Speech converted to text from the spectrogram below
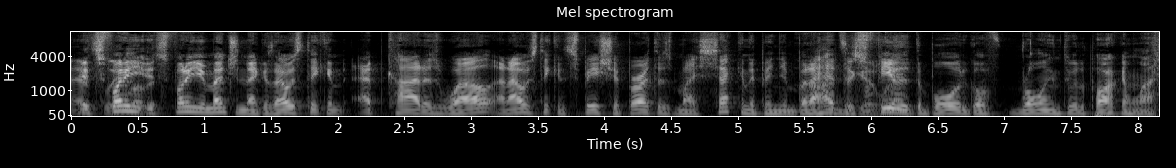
It's funny. it. It's funny you mentioned that because I was thinking Epcot as well, and I was thinking Spaceship Earth is my second opinion. But I ah, had That's a this fear one. that the ball would go rolling through the parking lot,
